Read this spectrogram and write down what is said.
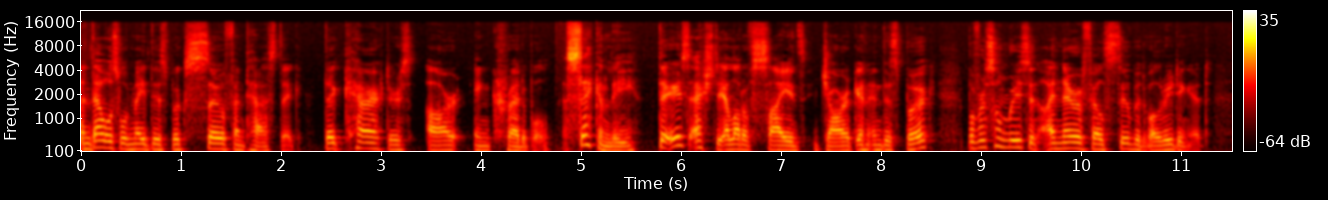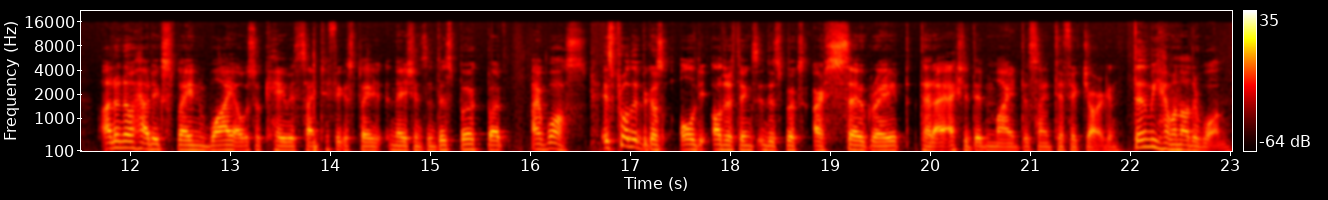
And that was what made this book so fantastic. The characters are incredible. Secondly, there is actually a lot of science jargon in this book, but for some reason I never felt stupid while reading it. I don't know how to explain why I was okay with scientific explanations in this book, but I was. It's probably because all the other things in this book are so great that I actually didn't mind the scientific jargon. Then we have another one,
